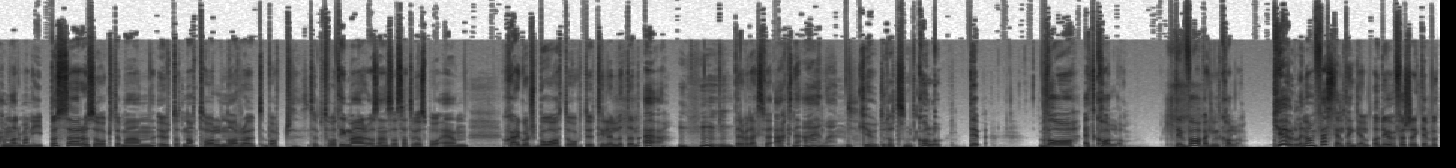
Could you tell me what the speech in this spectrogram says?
hamnade man i bussar och så åkte man ut åt något håll, norrut, bort typ två timmar och sen så satte vi oss på en skärgårdsbåt och åkte ut till en liten ö. Mm -hmm. Där det var dags för Acne Island. Gud, det låter som ett kollo. Det var ett kollo. Det var verkligen ett kollo. Kul! Det var en fest helt enkelt och det var första riktiga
